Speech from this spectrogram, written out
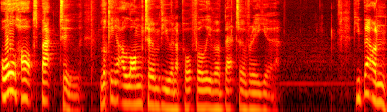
all harps back to looking at a long term view and a portfolio of bets over a year. If you bet on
